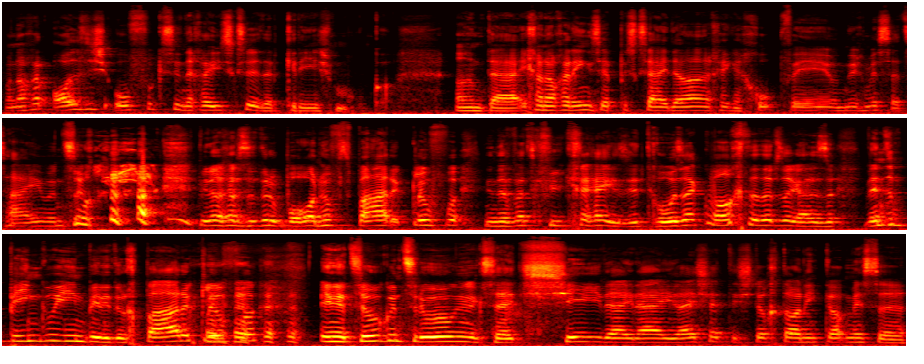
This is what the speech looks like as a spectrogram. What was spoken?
Und nachher alles ist offen gewesen. Dann habe ich uns gesehen, der Grieschmongo. Und äh, ich habe nachher irgendetwas gesagt, ja, ich habe einen Kopfweh und ich muss jetzt heim und so. ich bin nachher so durch den Bahnhofsbahn gelaufen und habe das Gefühl hey, sie haben die Hose gemacht oder so. Also, wenn es ein Pinguin bin ich durch die Bahn gelaufen, in den Zug und zurück und gesagt, shit, nein, nein, weißt du, hättest du doch da nicht müssen,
